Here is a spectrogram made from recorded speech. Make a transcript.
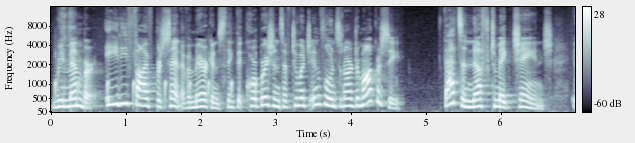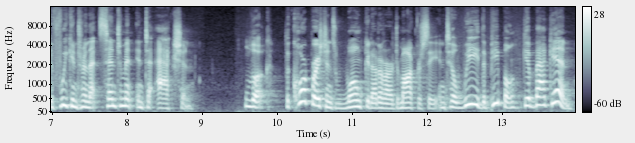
Remember, 85% of Americans think that corporations have too much influence in our democracy. That's enough to make change if we can turn that sentiment into action. Look, the corporations won't get out of our democracy until we, the people, get back in.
